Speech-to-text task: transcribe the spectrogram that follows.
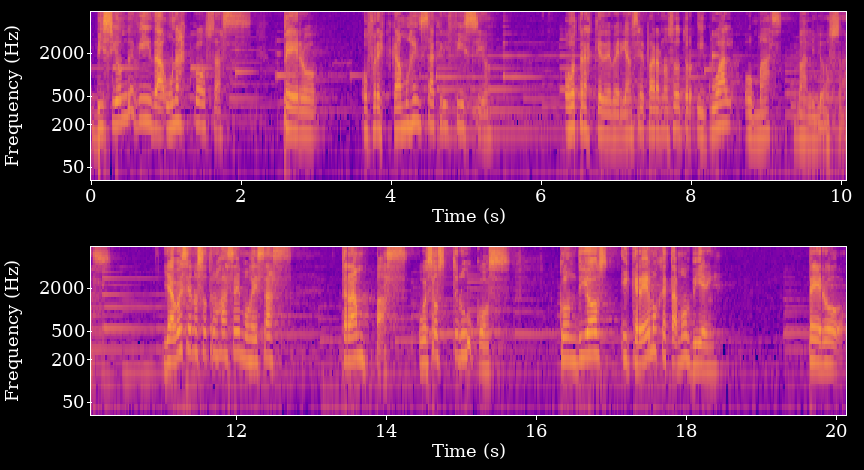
visión de vida, unas cosas, pero ofrezcamos en sacrificio otras que deberían ser para nosotros igual o más valiosas. Y a veces nosotros hacemos esas trampas o esos trucos con Dios y creemos que estamos bien, pero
